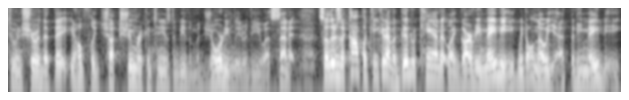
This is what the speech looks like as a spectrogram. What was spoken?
To ensure that they, you know, hopefully Chuck Schumer continues to be the majority leader of the U.S. Senate. Right. So there's a complicated, you can have a good candidate like Garvey, maybe, we don't know yet, but he may be,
